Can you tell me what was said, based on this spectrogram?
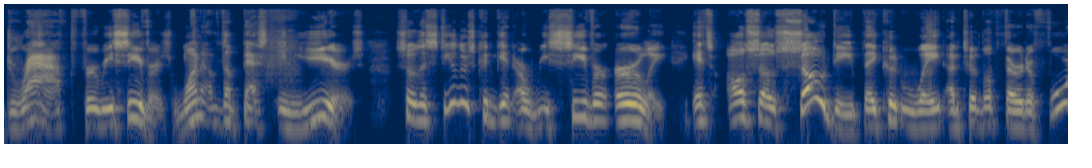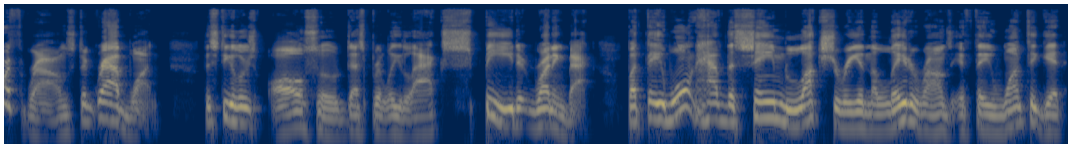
draft for receivers, one of the best in years. So the Steelers could get a receiver early. It's also so deep they could wait until the third or fourth rounds to grab one. The Steelers also desperately lack speed at running back but they won't have the same luxury in the later rounds if they want to get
